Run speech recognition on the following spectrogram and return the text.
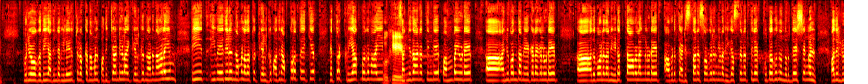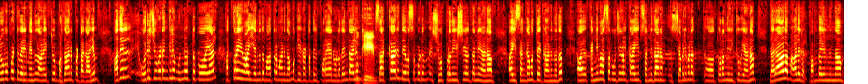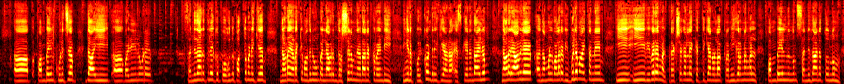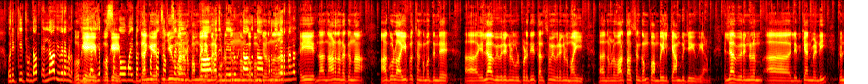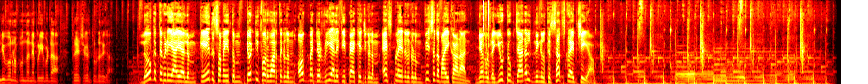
പുരോഗതി അതിന്റെ വിലയിരുത്തലൊക്കെ നമ്മൾ പതിറ്റാണ്ടുകളായി കേൾക്കുന്നതാണ്. നാളെയും ഈ ഈ വേദിയിലും നമ്മൾ അതൊക്കെ കേൾക്കും. അതിനപ്പുറത്തേക്ക് എത്ര ക്രിയാത്മകമായി സന്നിധാനത്തിന്റെ പമ്പയുടെ അനുബന്ധ മേഖലകളുടെ അതുപോലെ തന്നെ ഇടത്താവളങ്ങളുടെ അവിടുത്തെ അടിസ്ഥാന സൗകര്യങ്ങളുടെ വികസനത്തിലെ കുതകുന്ന നിർദ്ദേശങ്ങൾ അതിൽ രൂപപ്പെട്ടു വരും എന്നതാണ് ഏറ്റവും പ്രധാനപ്പെട്ട കാര്യം. അതിൽ ഒരു ചുവടെങ്കിലും മുന്നോട്ട് പോയാൽ അത്രയുമായി എന്നത് മാത്രമാണ് നമുക്ക് ഈ ഘട്ടത്തിൽ പറയാനുള്ളത്. എന്തായാലും. സർക്കാരും ദേവസ്വം ബോർഡും ശുഭപ്രതീക്ഷകൾ തന്നെയാണ് ഈ സംഗമത്തെ കാണുന്നത്. കന്നിമാസ പൂജകൾക്കായി സന്നിധാനം ശബരിമല തുറന്നിരിക്കുകയാണ്. ധാരാളം ആളുകൾ പമ്പയിൽ നിന്ന് പമ്പയിൽ കുളിച്ച് ഇതാ ഈ വഴിയിലൂടെ സന്നിധാനത്തിലേക്ക് പോകുന്നു. പത്ത് മണിക്ക് നട അടയ്ക്കും. അതിനു മുമ്പ് എല്ലാവരും ദർശനം നേടാനൊക്കെ വേണ്ടി ഇങ്ങനെ പോയിക്കൊണ്ടിരിക്കുകയാണ് എസ് കെ. എന്തായാലും നാളെ രാവിലെ നമ്മൾ വളരെ വിപുലമായി തന്നെ ഈ ഈ വിവരങ്ങൾ പ്രേക്ഷകരിലേക്ക് എത്തിക്കാനുള്ള ക്രമീകരണങ്ങൾ പമ്പയിൽ നിന്നും സന്നിധാനത്തു നിന്നും ഒരുക്കിയിട്ടുണ്ട്. എല്ലാ വിവരങ്ങളും അയ്യപ്പ സംഘവുമായി ബന്ധപ്പെട്ട ചർച്ചകൾ അതിന്മേലുണ്ടാകുന്ന പ്രതികരണങ്ങൾ. ഈ നാളെ നടക്കുന്ന ആഗോള അയ്യപ്പ സംഗമത്തിന്റെ എല്ലാ വിവരങ്ങളും ഉൾപ്പെടുത്തി തത്സമയ വിവരങ്ങളുമായി നമ്മുടെ വാർത്താ സംഘം പമ്പയിൽ ക്യാമ്പ് ചെയ്യുകയാണ്. എല്ലാ വിവരങ്ങളും ലഭിക്കാൻ വേണ്ടി ട്വന്റി ഫോറിനൊപ്പം തന്നെ പ്രിയപ്പെട്ട പ്രേക്ഷകർ തുടരുക. ലോകത്തെവിടെയായാലും ഏത് സമയത്തും ട്വന്റി ഫോർ വാർത്തകളും ഓഗ്മെന്റഡ് റിയാലിറ്റി പാക്കേജുകളും എക്സ്പ്ലെയിനറുകളും വിശദമായി കാണാൻ ഞങ്ങളുടെ യൂട്യൂബ് ചാനൽ നിങ്ങൾക്ക് സബ്സ്ക്രൈബ് ചെയ്യാം.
